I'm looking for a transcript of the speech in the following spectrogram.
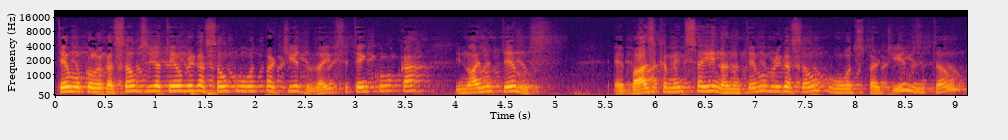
Tem uma coligação, você já tem obrigação com outro partido, daí você tem que colocar. E nós não temos. É basicamente isso aí, nós não temos obrigação com outros partidos, então,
